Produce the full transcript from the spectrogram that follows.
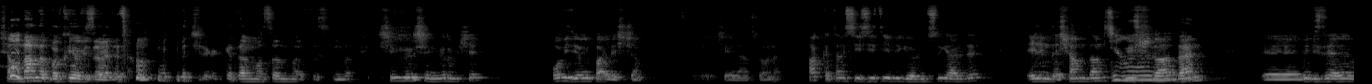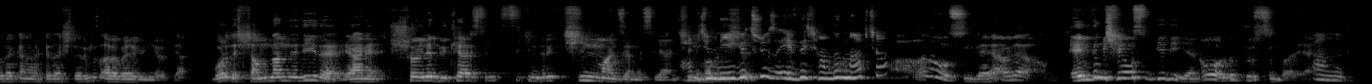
Şamdan da bakıyor bize öyle tamam mı? Şey, hakikaten masanın ortasında. Şıngır şıngır bir şey. O videoyu paylaşacağım e, şeyden sonra. Hakikaten CCTV görüntüsü geldi. Elimde Şam'dan Can. Büşra, ben e, ve bizi eve bırakan arkadaşlarımız arabaya biniyoruz. Ya, bu arada Şam'dan dediği de yani şöyle bükersin sikin direkt Çin malzemesi yani. Çin Abicim niye şey. götürüyoruz? Evde Şam'da ne yapacaksın? Aa, ne olsun diye ya öyle evde bir şey olsun diye değil yani. O orada dursun böyle yani. Anladım.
